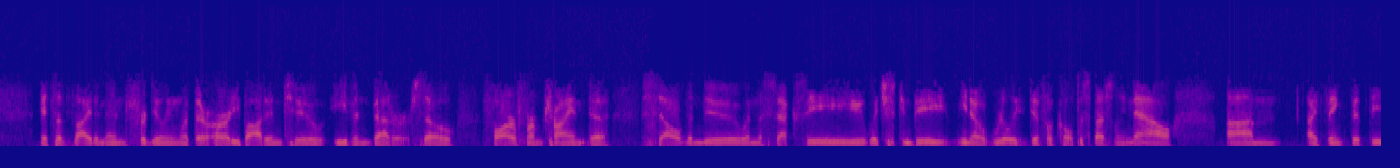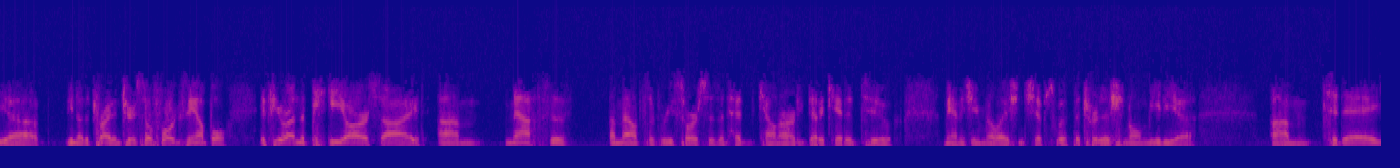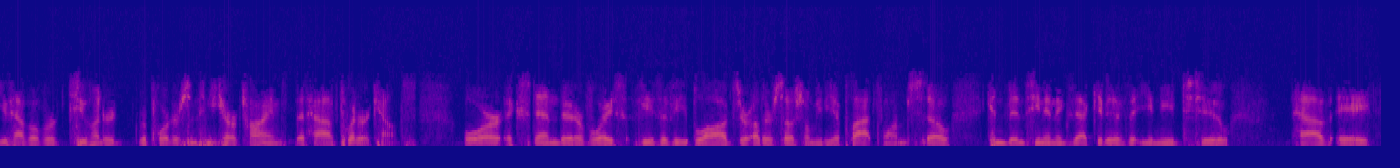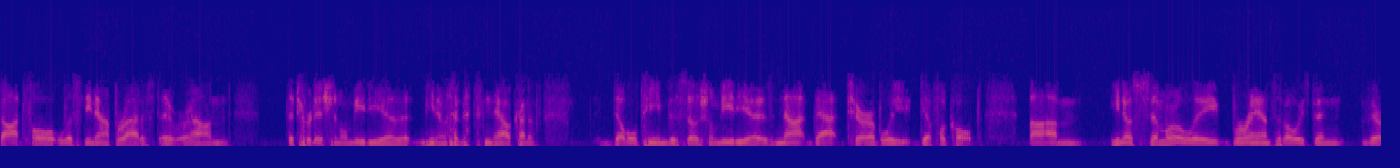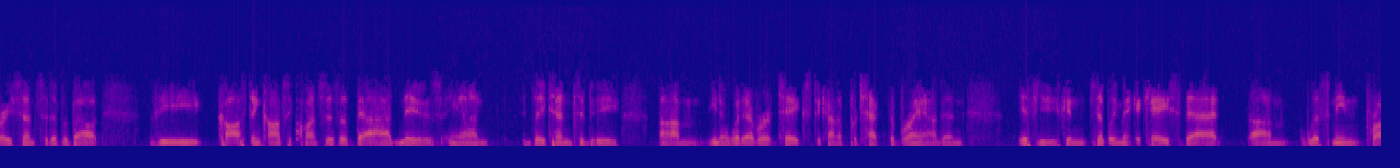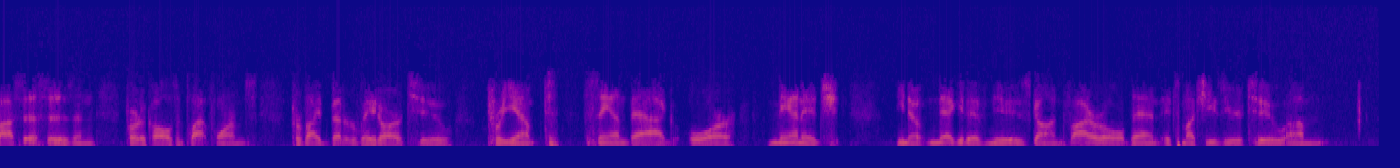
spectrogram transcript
it's a vitamin for doing what they're already bought into even better. So far from trying to sell the new and the sexy, which can be, you know, really difficult, especially now, um, I think that the uh, you know the tried and true. So, for example, if you're on the PR side, um, massive amounts of resources and headcount are already dedicated to managing relationships with the traditional media. Um, today, you have over 200 reporters in the New York Times that have Twitter accounts or extend their voice vis-a-vis blogs or other social media platforms. So, convincing an executive that you need to have a thoughtful listening apparatus around the traditional media that you know that's now kind of double teamed to social media is not that terribly difficult. Um, you know, similarly, brands have always been very sensitive about the cost and consequences of bad news, and they tend to be, um, you know, whatever it takes to kind of protect the brand. And if you can simply make a case that um, listening processes and protocols and platforms provide better radar to preempt, sandbag, or manage, you know, negative news gone viral, then it's much easier to, um,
